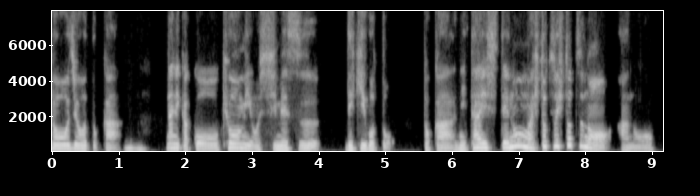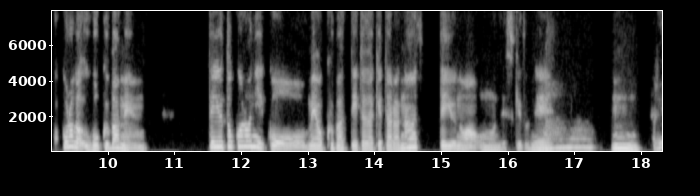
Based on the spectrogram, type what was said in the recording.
表情とか、うん何かこう、興味を示す出来事とかに対しての、まあ、一つ一つの、あの、心が動く場面っていうところに、こう、目を配っていただけたらなっていうのは思うんですけどね。うん。あれ？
